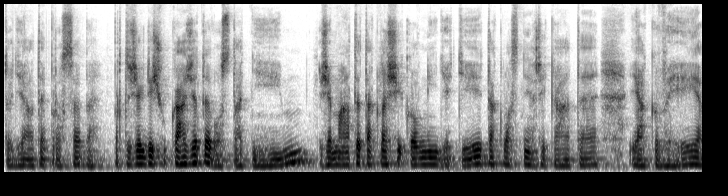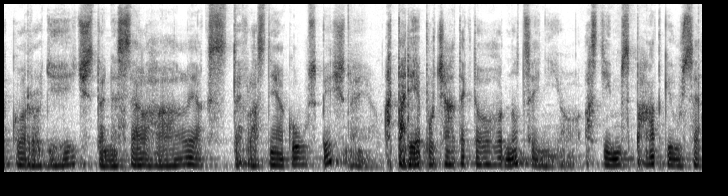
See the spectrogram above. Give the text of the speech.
to děláte pro sebe. Protože když ukážete ostatním, že máte takhle šikovné děti, tak vlastně říkáte, jak vy jako rodič jste neselhal, jak jste vlastně jako úspěšný. A tady je počátek toho hodnocení. Jo. A s tím zpátky už se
